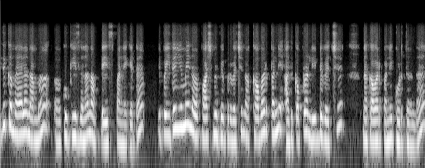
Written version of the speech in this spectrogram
இதுக்கு மேலே நம்ம குக்கீஸ் எல்லாம் நான் பிளேஸ் பண்ணிக்கிட்டேன். இப்போ இதையுமே நான் பாஷ்மன் பேப்பர் வச்சு நான் கவர் பண்ணி, அதுக்கப்புறம் லிட்டு வச்சு நான் கவர் பண்ணி கொடுத்துருந்தேன்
